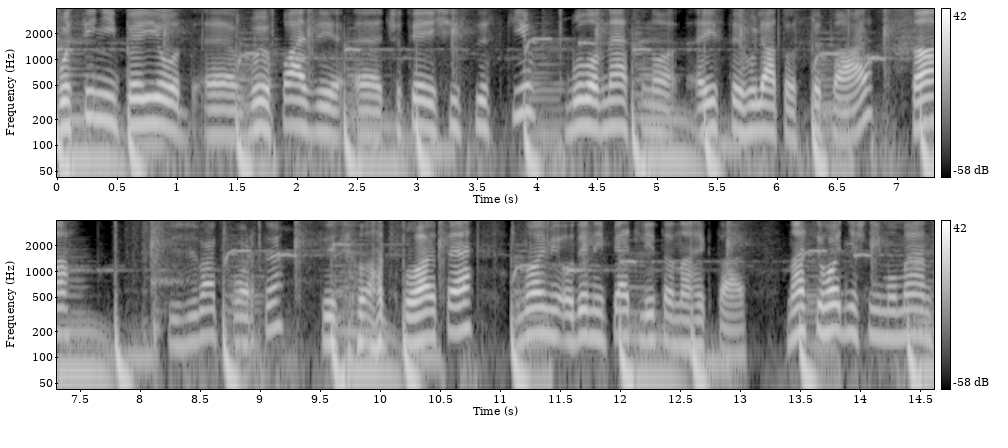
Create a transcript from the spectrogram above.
В осінній період е, в фазі е, 4-6 листків було внесено ріст регулятор Сетар та Зілат Форте. Фізлат Форте в нормі 1,5 літра на гектар. На сьогоднішній момент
